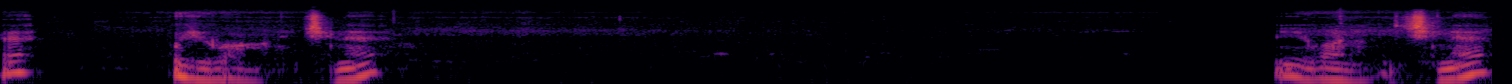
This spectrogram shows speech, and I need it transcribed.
Ve bu yuvamın içine yuvanın içine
